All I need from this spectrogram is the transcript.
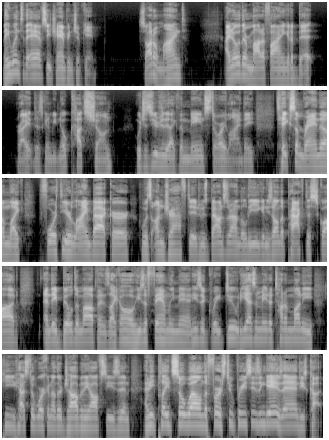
they went to the AFC Championship game. So, I don't mind. I know they're modifying it a bit, right? There's going to be no cuts shown, which is usually like the main storyline. They take some random like fourth year linebacker who was undrafted, who's bounced around the league, and he's on the practice squad, and they build him up, and it's like, oh, he's a family man, he's a great dude, he hasn't made a ton of money, he has to work another job in the offseason, and he played so well in the first two preseason games, and he's cut.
